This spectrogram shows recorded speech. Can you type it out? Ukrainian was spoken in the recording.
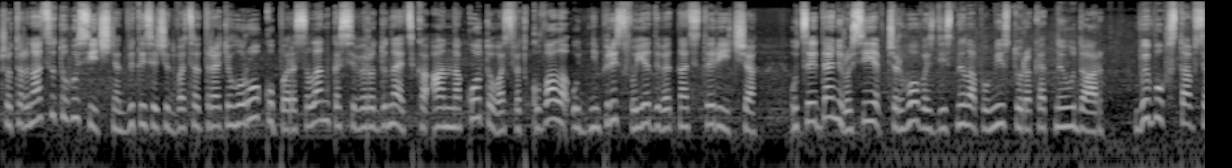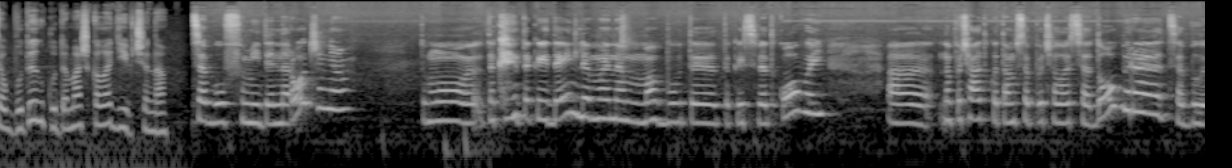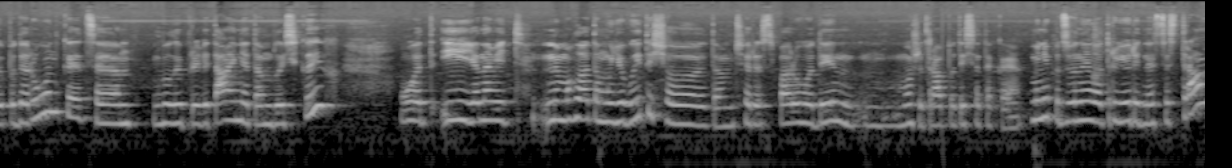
14 січня 2023 року переселенка Сєвєродонецька Анна Котова святкувала у Дніпрі своє 19-річчя. У цей день Росія вчергове здійснила по місту ракетний удар. Вибух стався в будинку, де мешкала дівчина. Це був мій день народження, тому такий, такий день для мене мав бути такий святковий. Е, На початку там все почалося добре, це були подарунки, це були привітання там близьких. От, і я навіть не могла там уявити, що там через пару годин може трапитися таке. Мені подзвонила троюрідна сестра.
